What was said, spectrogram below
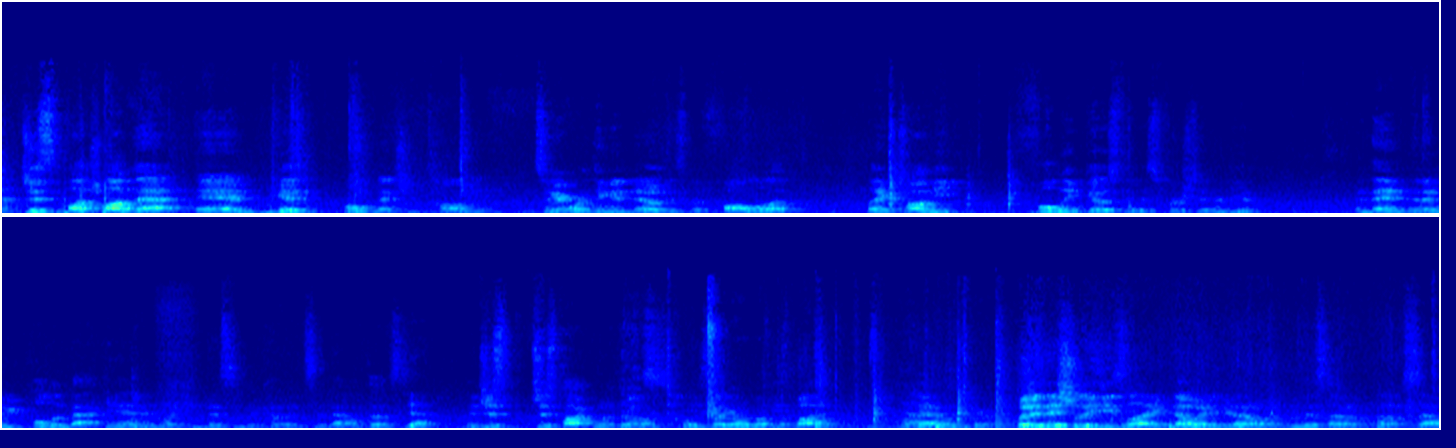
Just on, on that, and you guys both mentioned Tommy. It's an important thing to note is the follow up. Like Tommy fully ghosted his first interview, and then and then we pulled him back in and like convinced him to come and sit down with us. Yeah. And just just talking with Oh, I us, totally he's like about he's that. bought it. Yeah. But initially he's like, no way, dude, I don't want to do this. I don't I don't sell.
